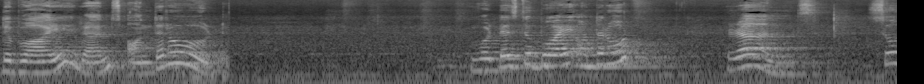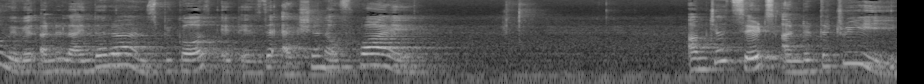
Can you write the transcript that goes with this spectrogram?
The boy runs on the road. What does the boy on the road? Runs. So we will underline the runs because it is the action of boy. Amjad sits under the tree.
